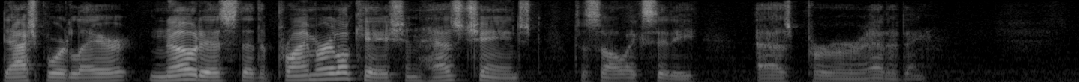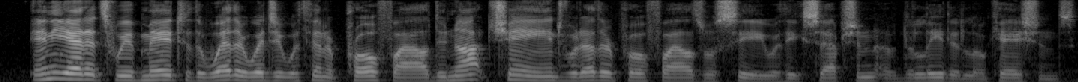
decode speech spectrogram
dashboard layer, notice that the primary location has changed to Salt Lake City as per our editing. Any edits we've made to the weather widget within a profile do not change what other profiles will see, with the exception of deleted locations.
